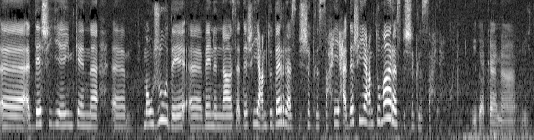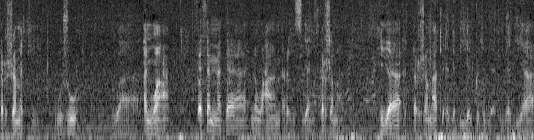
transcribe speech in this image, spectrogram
آه، قديش هي يمكن موجودة بين الناس قديش هي عم تدرس بالشكل الصحيح قديش هي عم تمارس بالشكل الصحيح. إذا كان للترجمة وجوه وأنواع فثمة نوعان رئيسيان للترجمة. هي الترجمات الأدبية الكتب الأدبية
